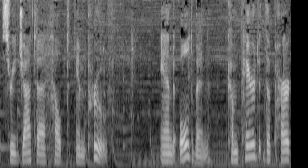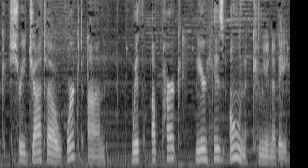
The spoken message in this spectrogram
Srijata helped improve. And Oldman compared the park Srijata worked on with a park near his own community.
